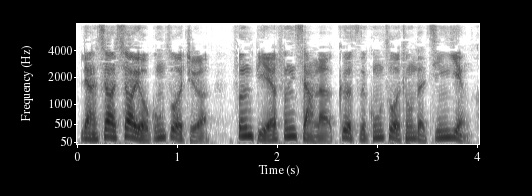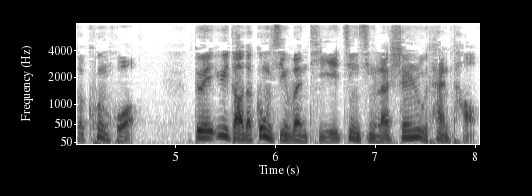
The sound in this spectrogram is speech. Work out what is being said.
两校校友工作者分别分享了各自工作中的经验和困惑，对遇到的共性问题进行了深入探讨。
